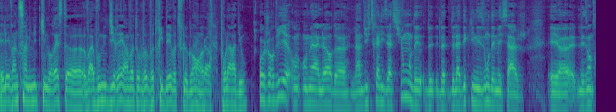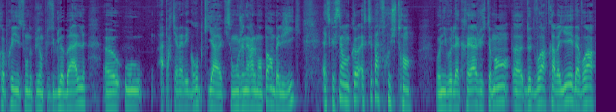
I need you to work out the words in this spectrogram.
et les 25 minutes qui nous restent, euh, voilà, vous nous direz hein, votre votre idée, votre slogan euh, pour la radio. Aujourd'hui, on, on est à l'heure de l'industrialisation de, de, de- de la déclinaison des messages. Et euh, les entreprises sont de plus en plus globales, euh, ou appartiennent à des groupes qui, a, qui sont généralement pas en Belgique. Est-ce que c'est encore, est-ce que c'est pas frustrant au niveau de la créa justement euh, de devoir travailler, d'avoir,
